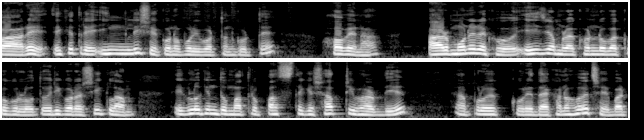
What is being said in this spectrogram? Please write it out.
পারে। এক্ষেত্রে ইংলিশে কোনো পরিবর্তন করতে হবে না। আর মনে রেখো, এই যে আমরা খণ্ডবাক্যগুলো তৈরি করা শিখলাম, এগুলো কিন্তু মাত্র পাঁচ থেকে সাতটি ভার্ব দিয়ে প্রয়োগ করে দেখানো হয়েছে, বাট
